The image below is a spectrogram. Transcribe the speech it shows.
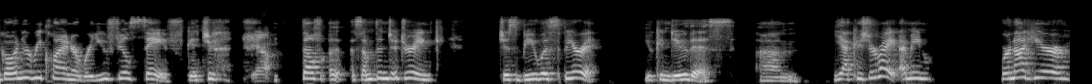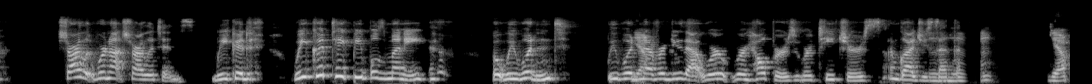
go in your recliner where you feel safe. Get yourself uh, something to drink. Just be with spirit. You can do this. Um, yeah, because you're right. I mean, we're not here Charlotte, we're not charlatans. We could we could take people's money, but we wouldn't. We would yep. never do that. We're we're helpers. We're teachers. I'm glad you said mm-hmm. that. Yep.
